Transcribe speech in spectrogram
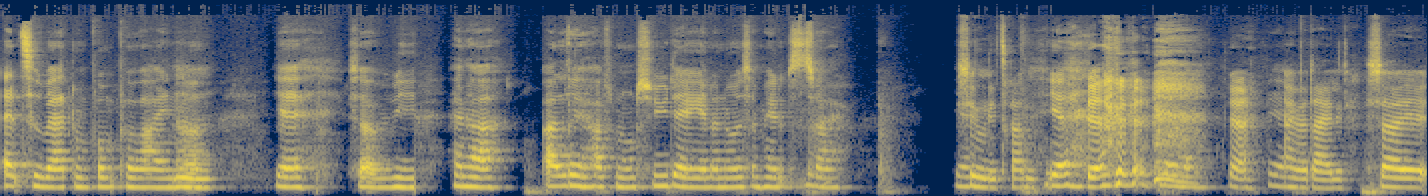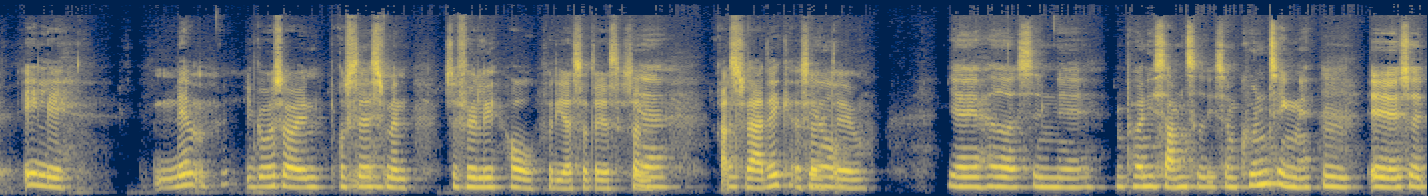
altid været nogle bump på vejen, mm. og ja, så vi, han har aldrig haft nogen sygedage eller noget som helst, så Ja. 7 i 13. ja, Ja. ja, ja, Ja. ej hvor dejligt. Så øh, egentlig nem i gåsøjne proces, men selvfølgelig hård, fordi altså det er sådan ja. ret svært, ikke? Altså Jo. det er jo... Ja, jeg havde også en, øh, en pony samtidig, som kunne tingene. Mm. Øh, så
